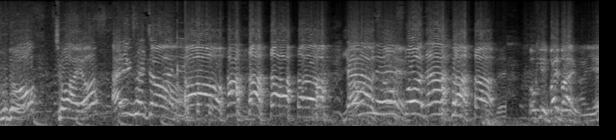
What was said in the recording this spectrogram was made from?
구독, 좋아요, 알림 설정. 네. 어. 야, 소원아. 네. 오케이, 바이바이. 아, 예.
